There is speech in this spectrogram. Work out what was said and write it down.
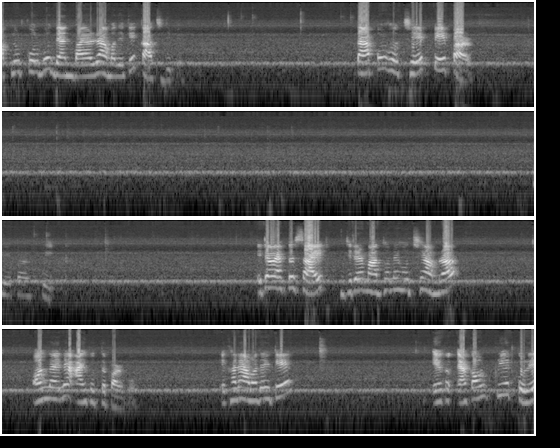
আপলোড করব দেন বায়াররা আমাদেরকে কাজ দিবে। তারপর হচ্ছে পেপার পেপার কুইক এটাও একটা সাইট যেটার মাধ্যমে হচ্ছে আমরা অনলাইনে আয় করতে পারব। এখানে আমাদেরকে অ্যাকাউন্ট ক্রিয়েট করে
